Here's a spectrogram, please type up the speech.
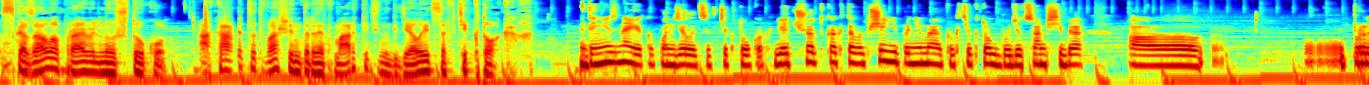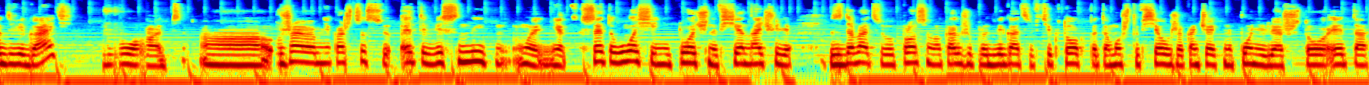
сказала правильную штуку. А как этот ваш интернет-маркетинг делается в ТикТоках? Да не знаю, как он делается в ТикТоках. Я что-то как-то вообще не понимаю, как ТикТок будет сам себя э, продвигать. Вот. А, уже, мне кажется, с этой весны, ой, нет, с этой осени точно все начали задаваться вопросом, а как же продвигаться в ТикТок, потому что все уже окончательно поняли, что это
